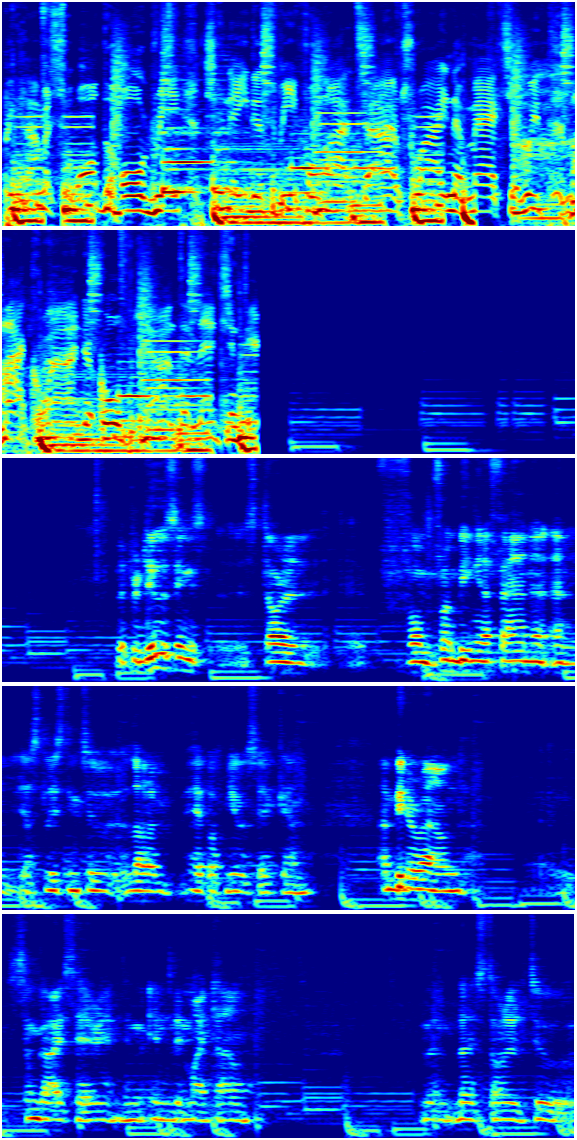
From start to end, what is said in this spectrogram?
behind me show all the old originators before my time. Trying to match it with my grind or go beyond the legendary. The producing started uh, from, from being a fan and, and just listening to a lot of hip hop music and I've been around uh, some guys here in, in, in my town. Then, then I started to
